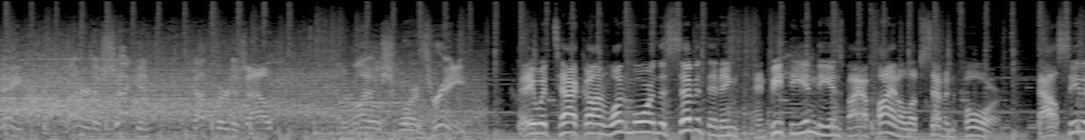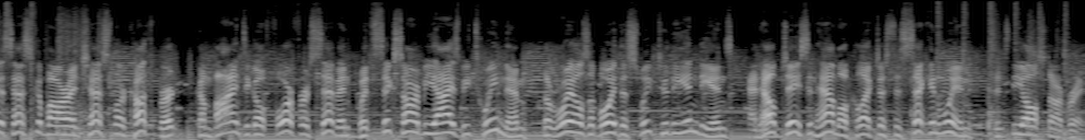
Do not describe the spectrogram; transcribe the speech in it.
shape. Runner to second. Cuthbert is out. The Royals score three. They would tack on one more in the seventh inning and beat the Indians by a final of 7 4. Alcides Escobar and Cheslor Cuthbert combined to go 4 for 7 with 6 RBIs between them. The Royals avoid the sweep to the Indians and help Jason Hammel collect just his second win since the All Star break.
